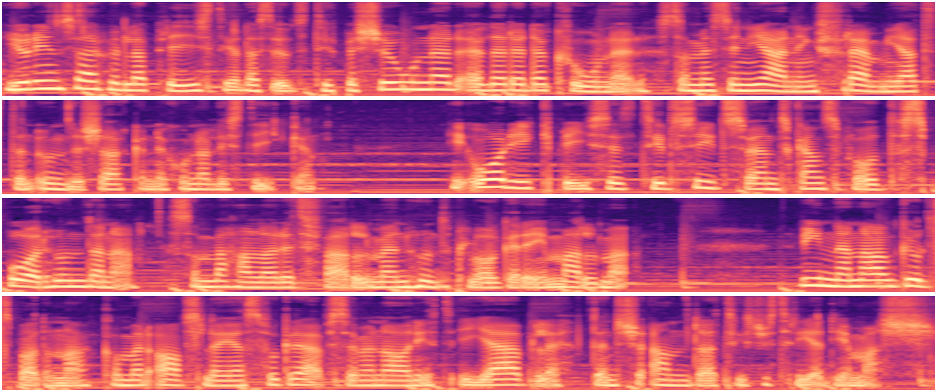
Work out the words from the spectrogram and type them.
Juryns särskilda pris delas ut till personer eller redaktioner som med sin gärning främjat den undersökande journalistiken. I år gick priset till Sydsvenskans podd Spårhundarna som behandlar ett fall med en hundplågare i Malmö. Vinnarna av Guldspadarna kommer avslöjas på grävseminariet i Gävle den 22-23 mars.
